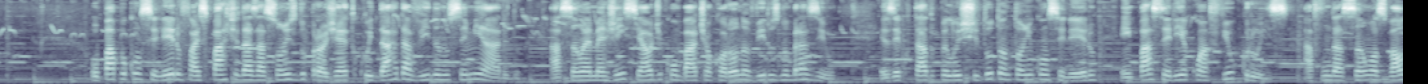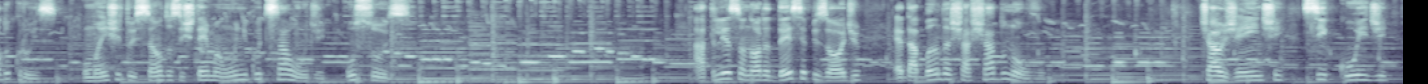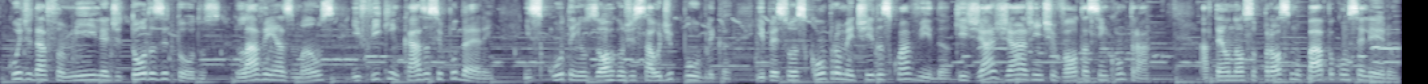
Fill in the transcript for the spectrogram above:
O Papo Conselheiro faz parte das ações do projeto Cuidar da Vida no Semiárido, ação emergencial de combate ao coronavírus no Brasil, executado pelo Instituto Antônio Conselheiro em parceria com a Fiocruz, a Fundação Oswaldo Cruz, uma instituição do Sistema Único de Saúde, o SUS. A trilha sonora desse episódio é da banda Chachado Novo. Tchau, gente. Se cuide, Cuide da família, de todas e todos. Lavem as mãos e fiquem em casa se puderem. Escutem os órgãos de saúde pública e pessoas comprometidas com a vida, que já já a gente volta a se encontrar. Até o nosso próximo Papo Conselheiro.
